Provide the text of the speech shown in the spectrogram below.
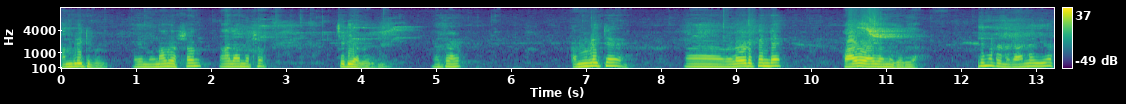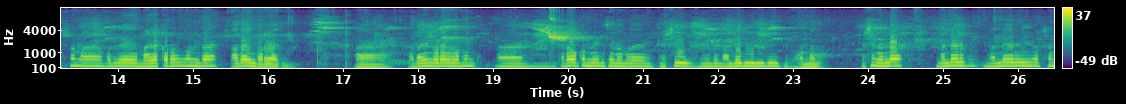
കംപ്ലീറ്റ് പോയി. അത് മൂന്നാം വർഷം നാലാം വർഷം ചെടിയാണ് പോയിരുന്നത്. അത് കംപ്ലീറ്റ് വിളവെടുപ്പിന്റെ ഭാഗമായി ഒന്ന് ചെടിയാണ് ബുദ്ധിമുട്ടുണ്ട്. കാരണം ഈ വർഷം പൊതുവെ മഴക്കുറവ് കൊണ്ട് ആദായം കുറവായിരുന്നു. ആദായം കുറവുള്ളപ്പം കടമൊക്കെ മേടിച്ച് നമ്മൾ കൃഷി വീണ്ടും നല്ല രീതിയിലേക്ക് വന്നത്. കൃഷി നല്ല നല്ലൊരു നല്ലൊരു ഈ വർഷം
